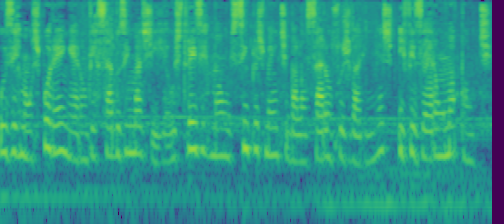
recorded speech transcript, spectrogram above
Os irmãos, porém, eram versados em magia. Os três irmãos simplesmente balançaram suas varinhas e fizeram uma ponte.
